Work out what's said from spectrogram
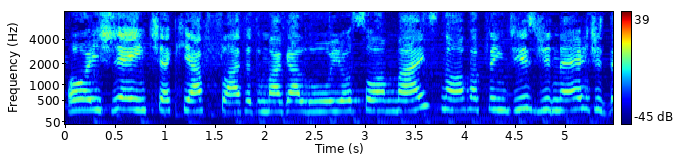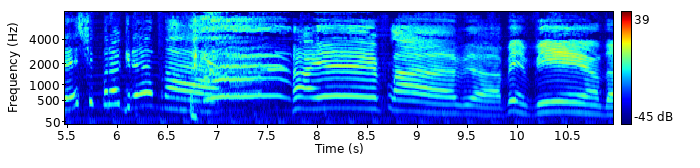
Oi, gente, aqui é a Flávia do Magalu e eu sou a mais nova aprendiz de nerd deste programa. Aê, Flávia! Bem-vinda!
